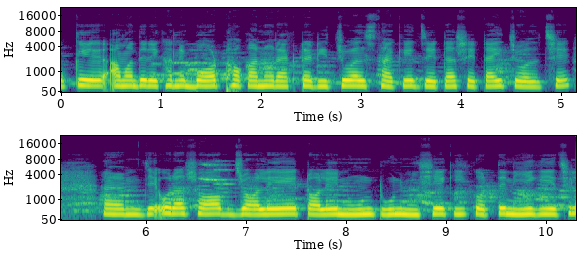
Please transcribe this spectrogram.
ওকে আমাদের এখানে বর ঠকানোর একটা রিচুয়ালস থাকে, যেটা সেটাই চলছে। যে ওরা সব জলে টলে নুন টুন মিশিয়ে কী করতে নিয়ে গিয়েছিল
